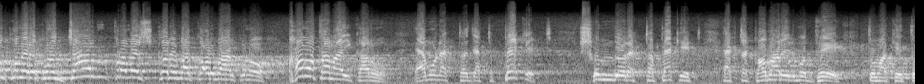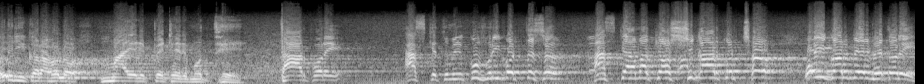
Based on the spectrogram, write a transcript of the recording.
রকমের কোন জার্ম প্রবেশ করে বা করবার কোনো ক্ষমতা নাই কারও, এমন একটা যে একটা প্যাকেট, সুন্দর একটা প্যাকেট, একটা কভারের মধ্যে তোমাকে তৈরি করা হলো মায়ের পেটের মধ্যে। তারপরে, আজকে তুমি কুফরি করতেছো, আজকে আমাকে অস্বীকার করছ, ওই গর্ভের ভেতরে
